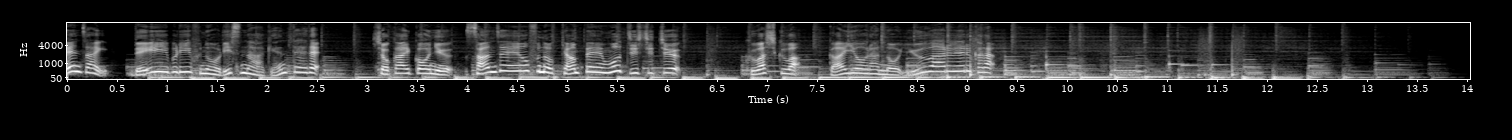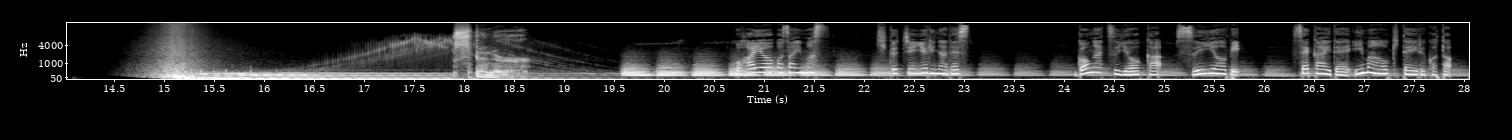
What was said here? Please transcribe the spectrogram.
現在デイリーブリーフのリスナー限定で初回購入3000円オフのキャンペーンを実施中。詳しくは概要欄の URL から。おはようございます。菊池ゆりなです。5月8日水曜日。世界で今起きていること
